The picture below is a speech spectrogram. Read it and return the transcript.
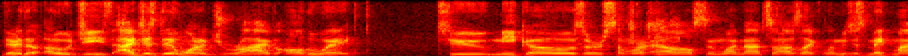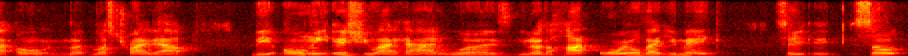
they're the OGs. I just didn't want to drive all the way to Mico's or somewhere else and whatnot. So I was like, let me just make my own. Let, let's try it out. The only issue I had was, you know, the hot oil that you make. So so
